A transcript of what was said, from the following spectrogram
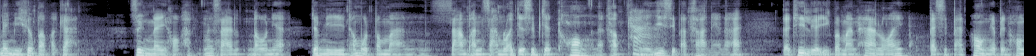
ไม่มีเครื่องปรับอากาศ ซึ่งในหอพักนักศึกษาเราเนี่ยจะมีทั้งหมดประมาณ 3,377 ห้องนะครับค่ะใน 20 อาคารเนี่ยนะฮะ แต่ที่เหลืออีกประมาณ 588 ห้องเนี่ยเป็นห้อง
